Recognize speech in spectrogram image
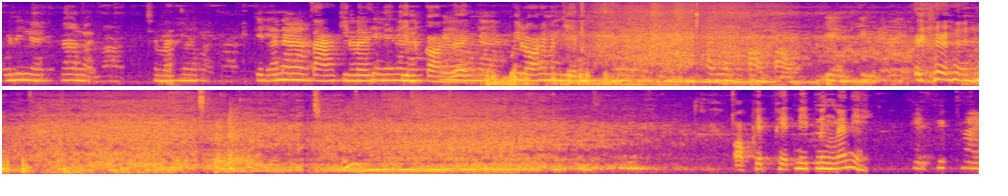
อ้นี่ไงน่าอร่อยมากใช่ไหมน่าอร่อยมากกินแล้วนะ จ้ากินเลยกินเลยนะกินก่อนเลยไม่รอนะ อุ้ยรอให้มันเย็นเออพัดลมเป่าเป่าๆเย็นกินได้อืมออกเผ็ดเผ็ดๆนิดนึงนะนี่ เผ็ดพริกไทย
